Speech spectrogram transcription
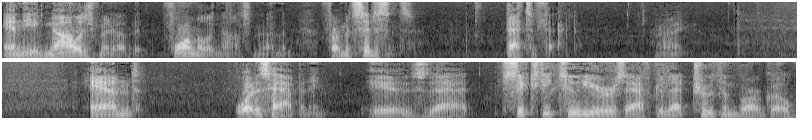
and the acknowledgement of it, formal acknowledgement of it, from its citizens. That's a fact. All right. And what is happening is that 62 years after that truth embargo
